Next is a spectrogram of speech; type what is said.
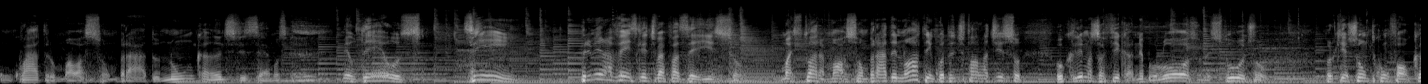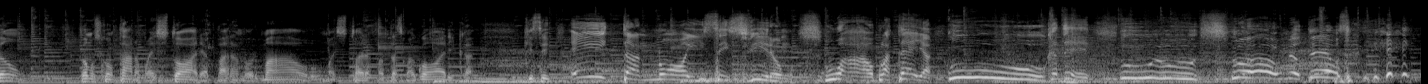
Um quadro mal assombrado, nunca antes fizemos. Meu Deus! Sim! Primeira vez que a gente vai fazer isso. Uma história mal assombrada. E notem, quando a gente fala disso, o clima já fica nebuloso no estúdio. Porque junto com o Falcão, vamos contar uma história paranormal, uma história fantasmagórica. Que se. Eita, nós! Vocês viram? Uau, plateia! Uh! Cadê? Uh! Oh, meu Deus!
